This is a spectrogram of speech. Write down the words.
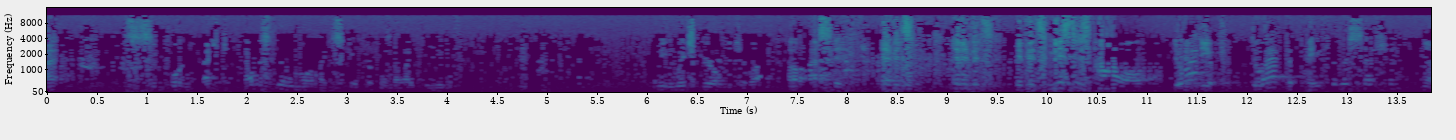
I, this is an important question. I was feeling more like Skipper because I like to read. I mean, which girl did you like? Oh, I see. If it's, if it's, if it's Mrs. Howell, Do I, have you, to, do I have to pay for this session? no.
